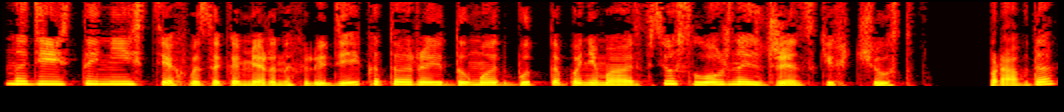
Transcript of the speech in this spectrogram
Надеюсь, ты не из тех высокомерных людей, которые думают, будто понимают всю сложность женских чувств. Правда?»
